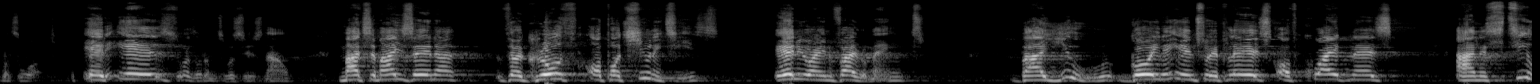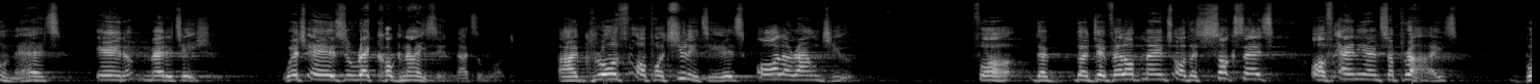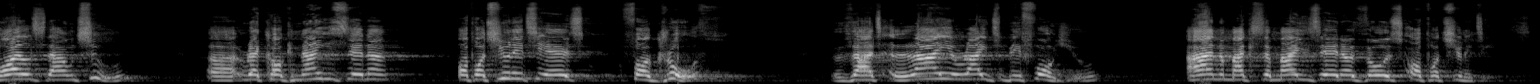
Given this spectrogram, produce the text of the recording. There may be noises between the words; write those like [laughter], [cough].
what's word? It is, what's what I'm supposed to use now? Maximizing uh, the growth opportunities in your environment by you going into a place of quietness and stillness in meditation, which is recognizing, that's the word, uh, growth opportunities all around you for the, the development or the success of any enterprise boils down to uh, recognizing uh, opportunities for growth that lie right before you and maximizing those opportunities.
